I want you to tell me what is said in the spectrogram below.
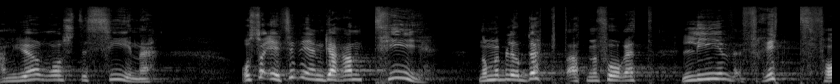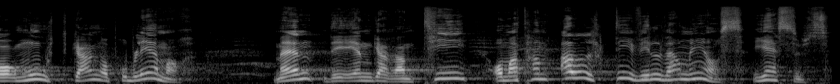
Han gjør oss til sine. Og så er ikke det en garanti når vi blir døpt, at vi får et liv fritt for motgang og problemer. Men det er en garanti om at han alltid vil være med oss, Jesus.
